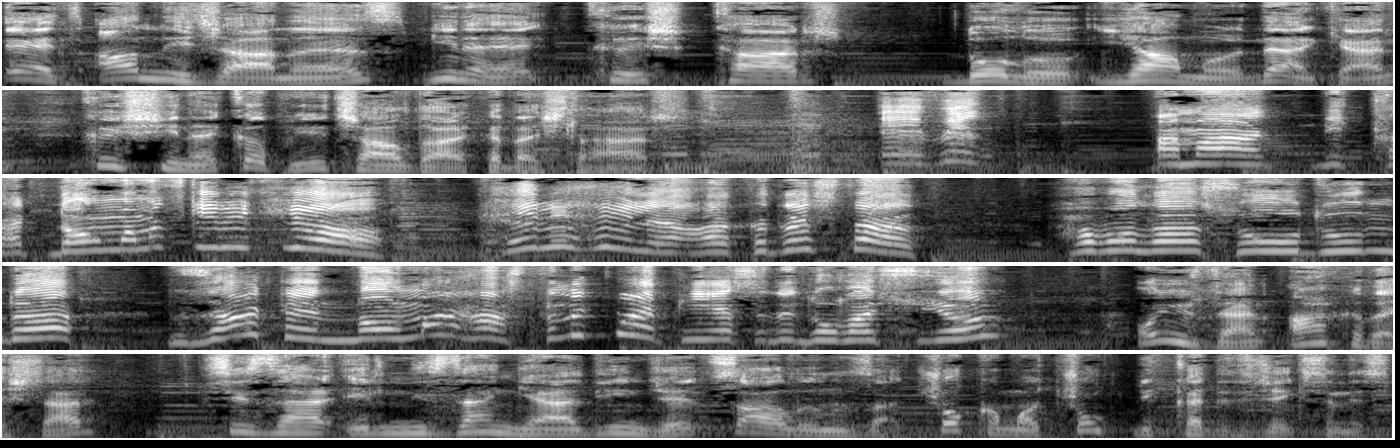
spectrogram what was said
Evet anlayacağınız yine kış, kar, dolu, yağmur derken kış yine kapıyı çaldı arkadaşlar. Evet ama dikkatli olmamız gerekiyor. Hele hele arkadaşlar havalar soğuduğunda zaten normal hastalık var piyasada dolaşıyor. O yüzden arkadaşlar sizler elinizden geldiğince sağlığınıza çok ama çok dikkat edeceksiniz.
